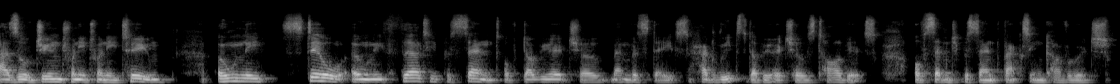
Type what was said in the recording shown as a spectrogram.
As of June 2022, only still only 30% of WHO member states had reached the WHO's targets of 70% vaccine coverage.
